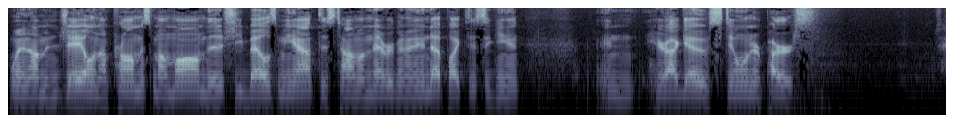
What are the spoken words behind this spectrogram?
when I'm in jail and I promise my mom that if she bails me out this time, I'm never going to end up like this again. And here I go, stealing her purse.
